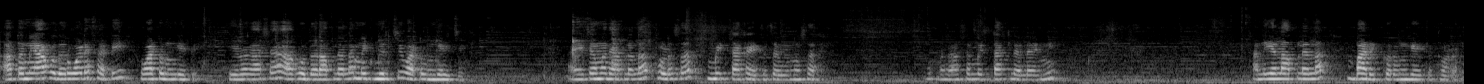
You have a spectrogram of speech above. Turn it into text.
आता मी अगोदर वड्यासाठी वाटून घेते. हे बघा अशा अगोदर आपल्याला मीठ मिरची वाटून घ्यायची. आणि याच्यामध्ये आपल्याला थोडंसं मीठ टाकायचं चवीनुसार. बघा असं मीठ टाकलेलं आहे मी. आणि याला आपल्याला बारीक करून घ्यायचं थोडं.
